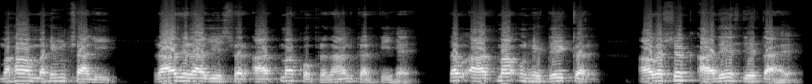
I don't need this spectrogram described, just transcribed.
महामहिमशाली, राजराजेश्वर आत्मा को प्रदान करती है। तब आत्मा उन्हें देखकर आवश्यक आदेश देता है।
